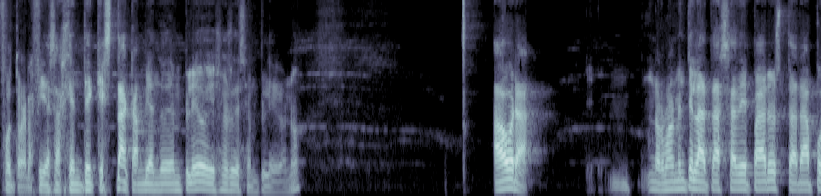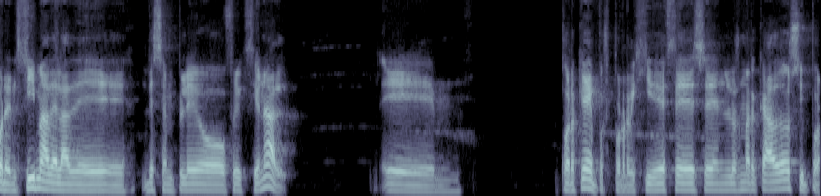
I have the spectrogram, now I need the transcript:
fotografías a gente que está cambiando de empleo y eso es desempleo, ¿no? Ahora, normalmente la tasa de paro estará por encima de la de desempleo friccional. Eh, ¿Por qué? Pues por rigideces en los mercados y por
